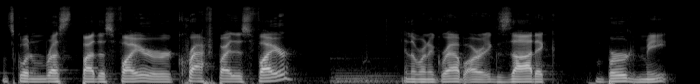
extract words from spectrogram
Let's go ahead and rest by this fire or craft by this fire. And then we're going to grab our exotic bird meat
